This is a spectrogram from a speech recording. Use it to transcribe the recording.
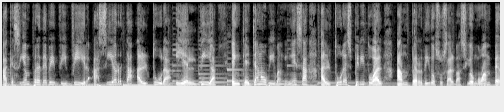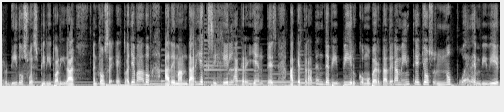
a que siempre debe vivir a cierta altura y el día en que ya no vivan en esa altura altura espiritual han perdido su salvación o han perdido su espiritualidad. Entonces, esto ha llevado a demandar y exigirle a creyentes a que traten de vivir como verdaderamente ellos no pueden vivir.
